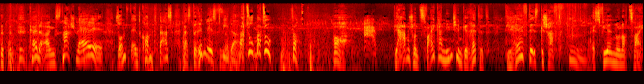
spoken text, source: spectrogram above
Keine Angst. Mach schnell, sonst entkommt das, das drin ist wieder. Mach zu, mach zu. So. Oh. Wir haben schon zwei Kaninchen gerettet. Die Hälfte ist geschafft. Es fehlen nur noch zwei.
